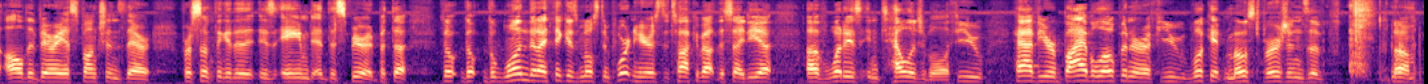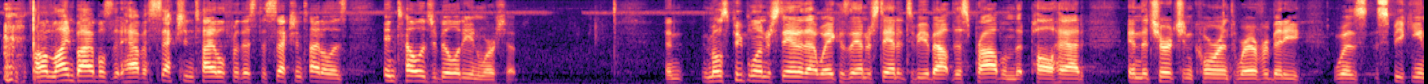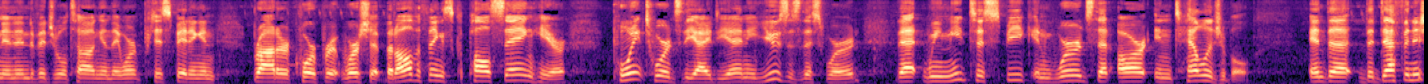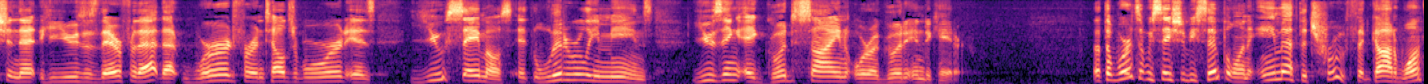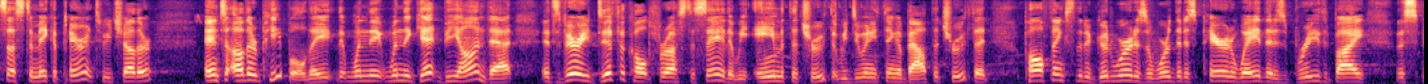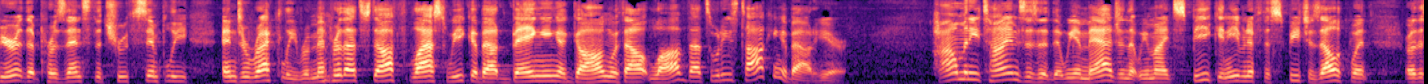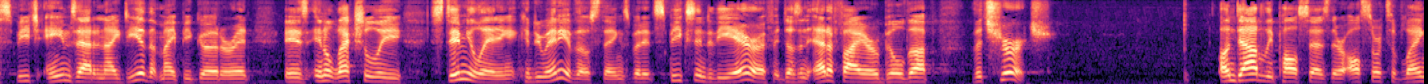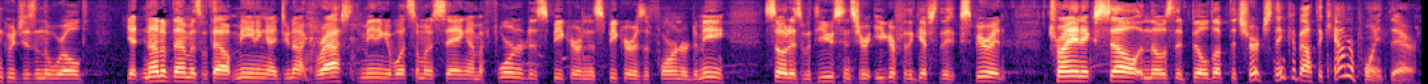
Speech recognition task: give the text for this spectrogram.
all the various functions there for something that is aimed at the Spirit. But the, the, the, the one that I think is most important here is to talk about this idea of what is intelligible. If you have your Bible open, or if you look at most versions of um, online Bibles that have a section title for this, the section title is intelligibility in worship. And most people understand it that way because they understand it to be about this problem that Paul had in the church in Corinth where everybody was speaking in an individual tongue and they weren't participating in broader corporate worship. But all the things Paul's saying here point towards the idea, and he uses this word, that we need to speak in words that are intelligible. And the, the definition that he uses there for that, that word for intelligible word is eusemos. It literally means using a good sign or a good indicator. That the words that we say should be simple and aim at the truth that God wants us to make apparent to each other and to other people. They, when, they, when they get beyond that, it's very difficult for us to say that we aim at the truth, that we do anything about the truth. That Paul thinks that a good word is a word that is pared away, that is breathed by the Spirit, that presents the truth simply and directly. Remember that stuff last week about banging a gong without love? That's what he's talking about here. How many times is it that we imagine that we might speak, and even if the speech is eloquent, or the speech aims at an idea that might be good, or it is intellectually stimulating. It can do any of those things, but it speaks into the air if it doesn't edify or build up the church. Undoubtedly, Paul says there are all sorts of languages in the world, yet none of them is without meaning. I do not grasp the meaning of what someone is saying. I'm a foreigner to the speaker, and the speaker is a foreigner to me. So it is with you, since you're eager for the gifts of the Spirit. Try and excel in those that build up the church. Think about the counterpoint there.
